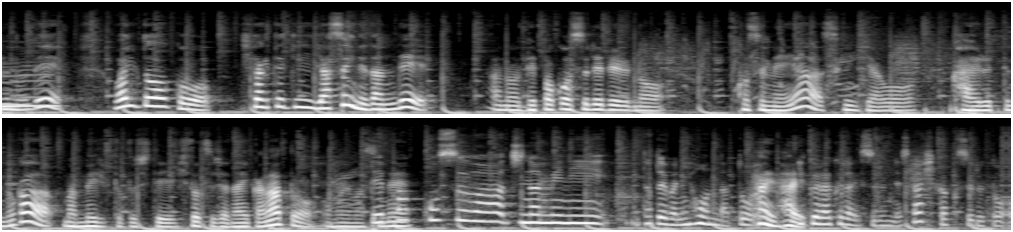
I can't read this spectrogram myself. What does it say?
るので割とこう比較的安い値段であのデパコスレベルのコスメやスキンケアを買えるっていうのが、まあ、メリットとして一つじゃないかなと思いますデパね。コスはちなみに例えば日本だとはいはい。いくらくらいするんですか、比較すると。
